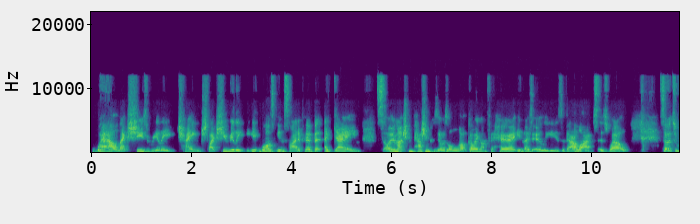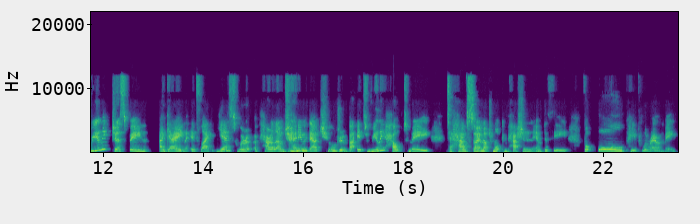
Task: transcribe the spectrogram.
wow, like she's really changed. Like she really, it was inside of her. But again, so much compassion because there was a lot going on for her in those early years of our lives as well. So it's really just been again, it's like, yes, we're a parallel journey with our children, but it's really helped me to have so much more compassion and empathy for all people around me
